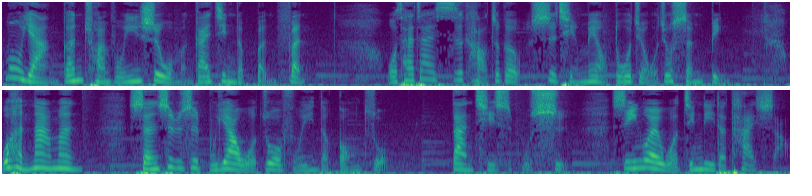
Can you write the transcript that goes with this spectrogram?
牧养跟传福音是我们该尽的本分。我才在思考这个事情没有多久，我就生病。我很纳闷，神是不是不要我做福音的工作？但其实不是，是因为我经历的太少，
